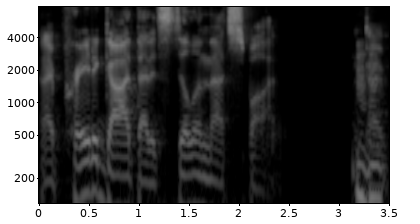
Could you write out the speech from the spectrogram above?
and I pray to God that it's still in that spot. Okay. Mhm.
